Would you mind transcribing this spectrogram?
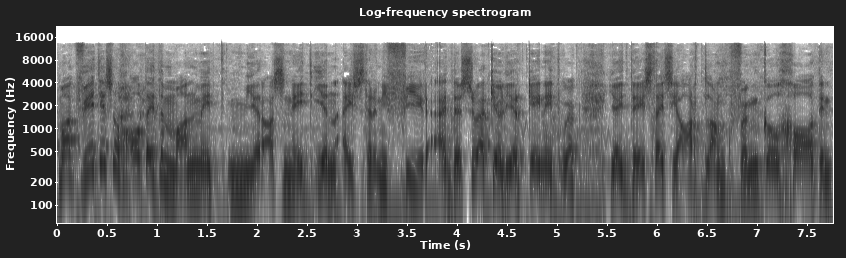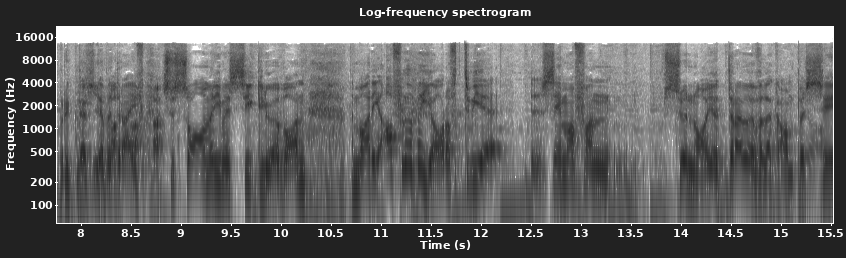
Maar ek weet jy's nog altyd 'n man met meer as net een yster in die vuur. Eh, Dis hoe ek jou leer ken het ook. Jy het destyds die hartklank winkel gehad en produkte bedryf ja. so saam met die musiekloopbaan. Maar die afgelope jaar of 2 sê maar van so na jou troue wil ek amper ja. sê.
